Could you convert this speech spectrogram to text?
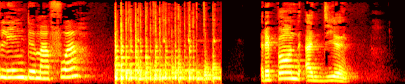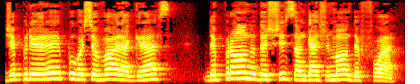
ligne de ma foi? Répondre à Dieu. Je prierai pour recevoir la grâce de prendre de justes engagements de foi.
